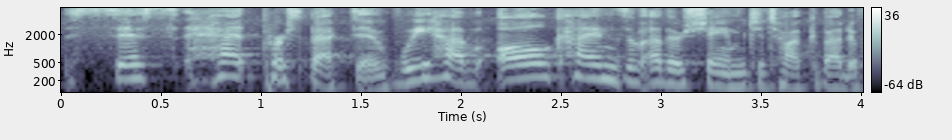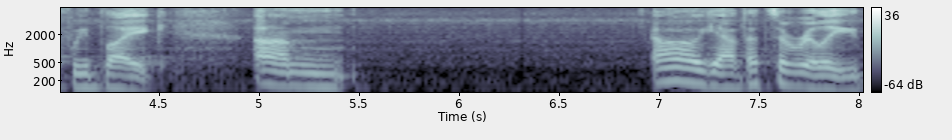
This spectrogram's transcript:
cis het perspective. We have all kinds of other shame to talk about if we'd like. Um, oh yeah, that's a really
